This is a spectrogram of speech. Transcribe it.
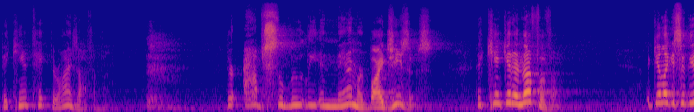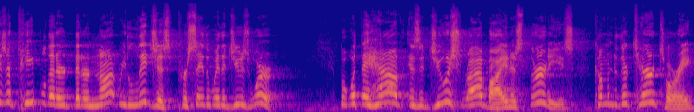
They can't take their eyes off of him. They're absolutely enamored by Jesus. They can't get enough of him. Again, like I said, these are people that are, that are not religious per se the way the Jews were. But what they have is a Jewish rabbi in his 30s come into their territory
